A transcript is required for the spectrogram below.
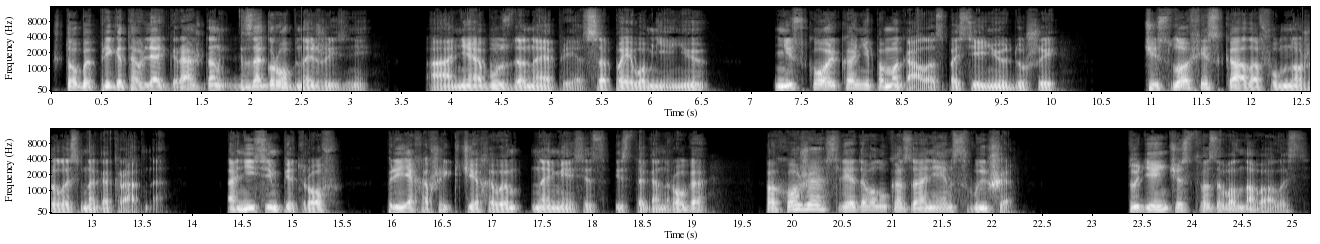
чтобы приготовлять граждан к загробной жизни а необузданная пресса, по его мнению, нисколько не помогала спасению души. Число фискалов умножилось многократно. Анисим Петров, приехавший к Чеховым на месяц из Таганрога, похоже, следовал указаниям свыше. Студенчество заволновалось.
